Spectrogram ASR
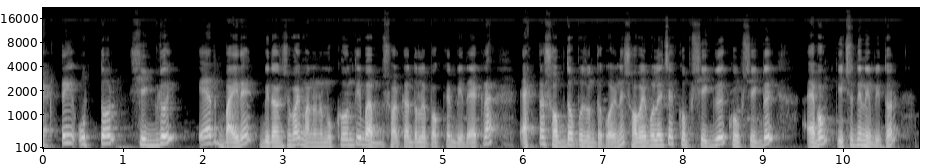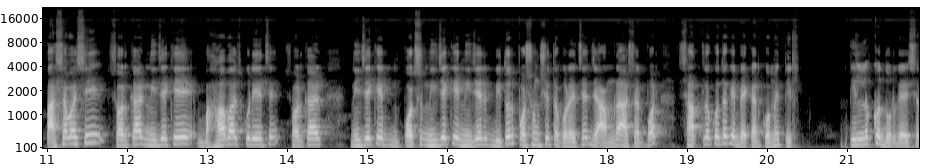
একটাই উত্তর, শীঘ্রই এর বাইরে বিধানসভায় মাননীয় মুখ্যমন্ত্রী বা সরকার দলের পক্ষের বিধায়করা একটা শব্দ পর্যন্ত করেনি। সবাই বলেছে খুব শীঘ্রই খুব শীঘ্রই এবং কিছুদিনের ভিতর। পাশাপাশি সরকার নিজেকে বাহাবাজ করিয়েছে। সরকার নিজেকে নিজেকে নিজের ভিতর প্রশংসিত করেছে যে আমরা আসার পর সাত লক্ষ থেকে বেকার কমে তিন তিন লক্ষ দুর্গে এসে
